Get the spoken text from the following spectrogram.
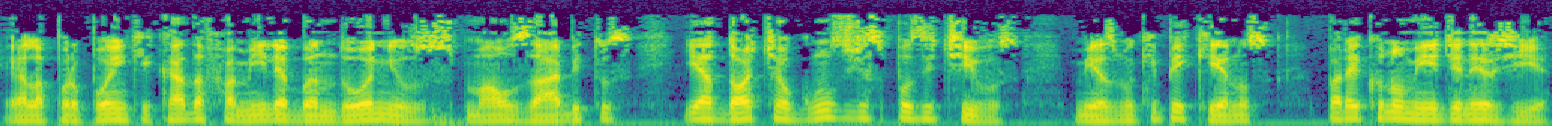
Ela propõe que cada família abandone os maus hábitos e adote alguns dispositivos, mesmo que pequenos, para a economia de energia.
